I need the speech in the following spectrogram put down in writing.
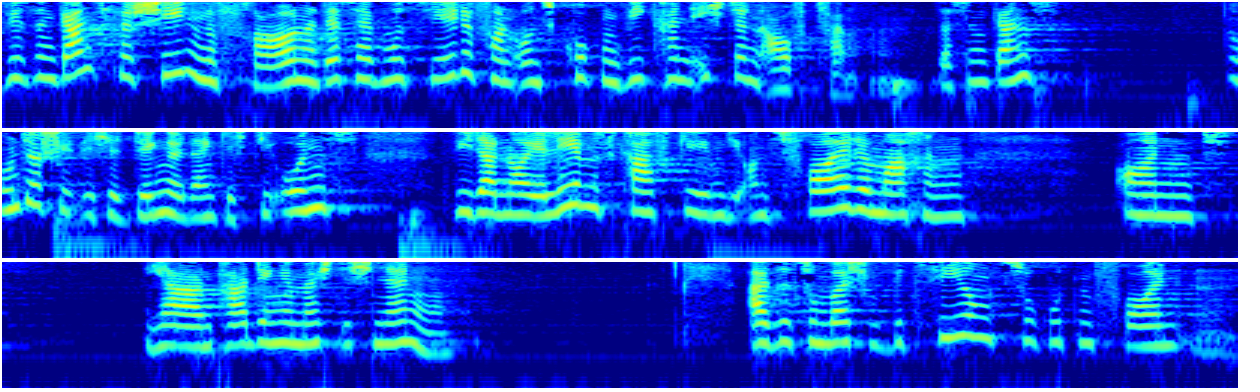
wir sind ganz verschiedene Frauen und deshalb muss jede von uns gucken, wie kann ich denn auftanken? Das sind ganz unterschiedliche Dinge, denke ich, die uns wieder neue Lebenskraft geben, die uns Freude machen. Und ja, ein paar Dinge möchte ich nennen. Also zum Beispiel Beziehung zu guten Freunden.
